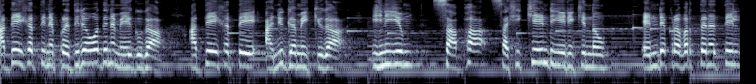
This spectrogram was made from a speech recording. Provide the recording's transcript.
അദ്ദേഹത്തിന് പ്രതിരോധനമേകുക അദ്ദേഹത്തെ അനുഗമിക്കുക. ഇനിയും സഭ സഹിക്കേണ്ടിയിരിക്കുന്നു. എന്റെ പ്രവർത്തനത്തിൽ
